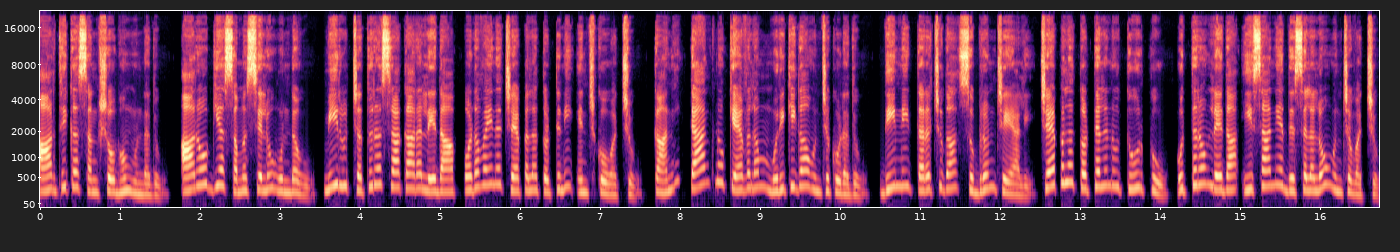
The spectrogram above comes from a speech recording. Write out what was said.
ఆర్థిక సంక్షోభం ఉండదు. ఆరోగ్య సమస్యలు ఉండవు. మీరు చతురస్రాకార లేదా పొడవైన చేపల తొట్టిని ఎంచుకోవచ్చు. కానీ ట్యాంక్ను కేవలం మురికిగా ఉంచకూడదు. దీన్ని తరచుగా శుభ్రం చేయాలి. చేపల తొట్టెలను తూర్పు ఉత్తరం లేదా ఈశాన్య దిశలలో ఉంచవచ్చు.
